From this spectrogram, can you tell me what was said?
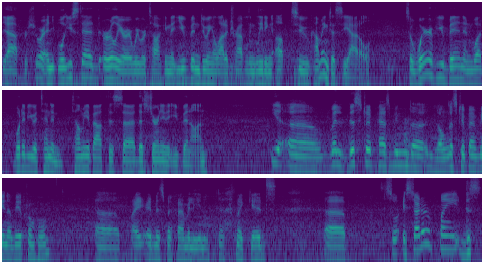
Yeah, for sure. And well, you said earlier we were talking that you've been doing a lot of traveling leading up to coming to Seattle. So where have you been, and what what have you attended? Tell me about this uh, this journey that you've been on. Yeah, uh, well, this trip has been the longest trip I've been away from home. Uh, I, I, miss my family, you know, my kids. Uh, so I started off my this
